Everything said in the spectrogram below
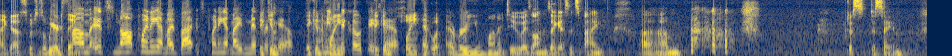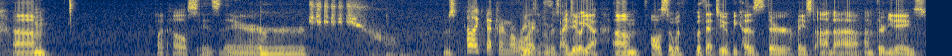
I guess, which is a weird thing. Um, it's not pointing at my butt. It's pointing at my Mithra It can- tail. it can I point. Miqo'te It can tail. point at whatever you want it to, as long as I guess it's behind you. Um, just, just saying. Um, what else is there? I like veteran rewards. I do, yeah. Um, also with with that too, because they're based on uh, on 30 days,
